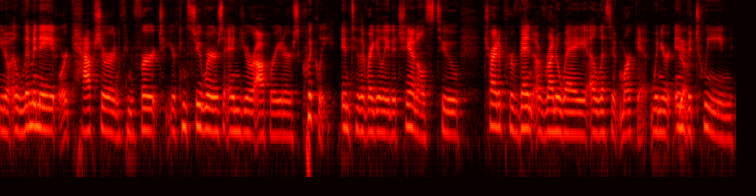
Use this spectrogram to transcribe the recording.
you know eliminate or capture and convert your consumers and your operators quickly into the regulated channels to try to prevent a runaway illicit market when you're in yeah. between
